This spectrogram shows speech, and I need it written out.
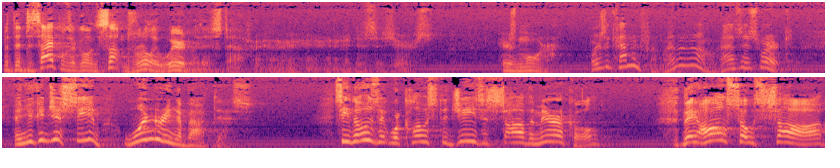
But the disciples are going, something's really weird with this stuff. This is yours. Here's more. Where's it coming from? I don't know. How does this work? And you can just see them wondering about this. See, those that were close to Jesus saw the miracle, they also saw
